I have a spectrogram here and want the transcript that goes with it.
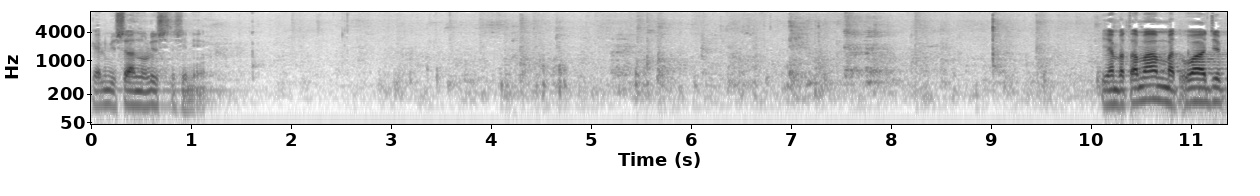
Kalian bisa nulis di sini. Yang pertama mat wajib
